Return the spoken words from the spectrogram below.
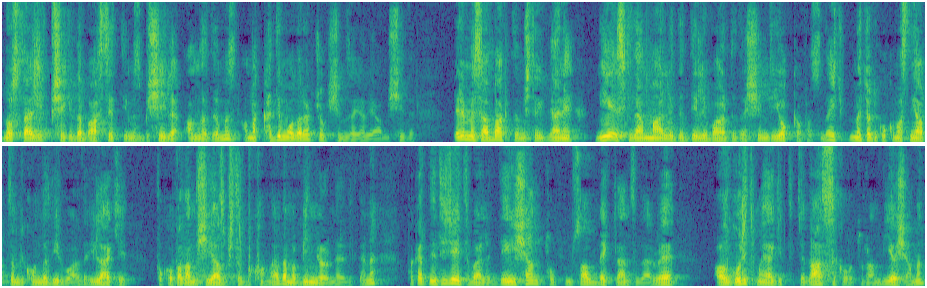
nostaljik bir şekilde bahsettiğimiz bir şeyle anladığımız ama kadim olarak çok işimize yarayan bir şeydi. Benim mesela baktığım işte yani niye eskiden mahallede deli vardı da şimdi yok kafasında. Hiç metodik okumasını yaptığım bir konuda değil bu arada. İlla ki Foucault falan bir şey yazmıştır bu konularda ama bilmiyorum ne dediklerini. Fakat netice itibariyle değişen toplumsal beklentiler ve algoritmaya gittikçe daha sıkı oturan bir yaşamın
